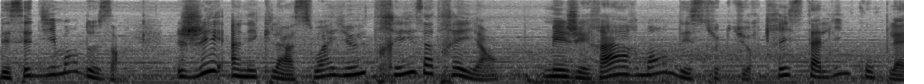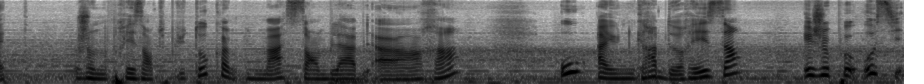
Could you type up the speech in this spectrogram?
des sédiments de zinc. J'ai un éclat soyeux très attrayant, mais j'ai rarement des structures cristallines complètes. Je me présente plutôt comme une masse semblable à un rein ou à une grappe de raisin et je peux aussi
